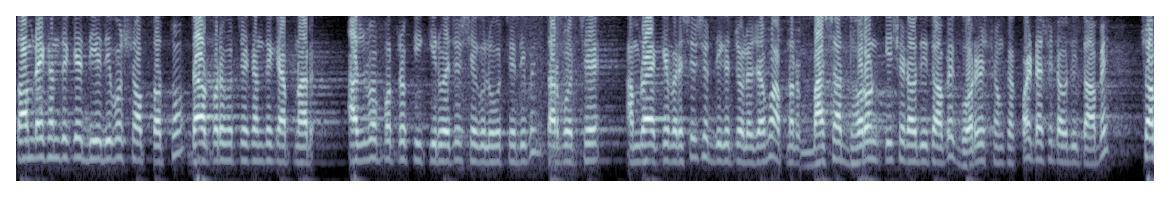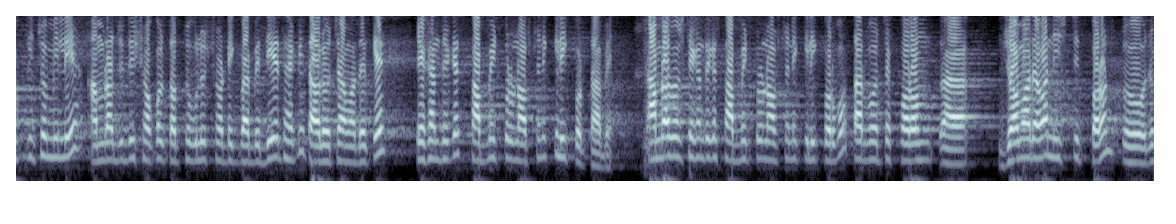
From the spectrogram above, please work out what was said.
তো আমরা এখান থেকে দিয়ে দিব সব তথ্য। দেওয়ার পরে হচ্ছে এখান থেকে আপনার আসবাবপত্র কি কি রয়েছে সেগুলো হচ্ছে দিবেন। তারপর হচ্ছে আমরা একেবারে শেষের দিকে চলে যাব। আপনার বাসার ধরন কি সেটাও দিতে হবে, ঘরের সংখ্যা কয়টা সেটাও দিতে হবে। সবকিছু মিলিয়ে আমরা যদি সকল তথ্যগুলো সঠিকভাবে দিয়ে থাকি, তাহলে হচ্ছে আমাদেরকে এখান থেকে সাবমিট করুন অপশনে ক্লিক করতে হবে। আমরা জাস্ট এখান থেকে সাবমিট করুন অপশনে ক্লিক করব। তারপর হচ্ছে ফর্ম জমা দেওয়া নিশ্চিতকরণ। তো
